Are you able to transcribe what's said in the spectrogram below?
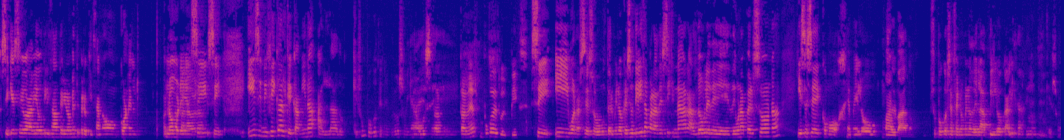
sí que se había utilizado anteriormente, pero quizá no con el Con nombre en sí, sí. Y significa el que camina al lado, que es un poco tenebroso ya ese... También es un poco de Twin Peaks. Sí, y bueno, es eso, un término que se utiliza para designar al doble de, de una persona y es ese como gemelo malvado. Es un poco ese fenómeno de la bilocalización, que es un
